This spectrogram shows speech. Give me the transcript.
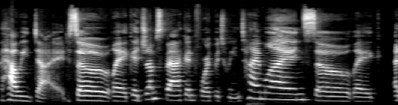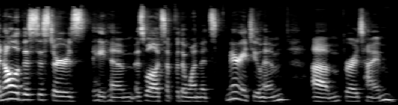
how he died. So like it jumps back and forth between timelines. So like and all of his sisters hate him as well, except for the one that's married to him um, for a time.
